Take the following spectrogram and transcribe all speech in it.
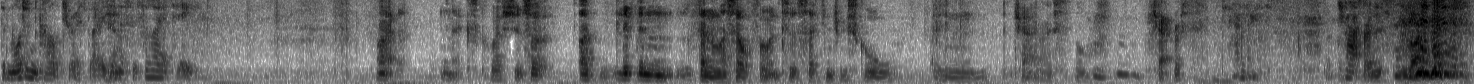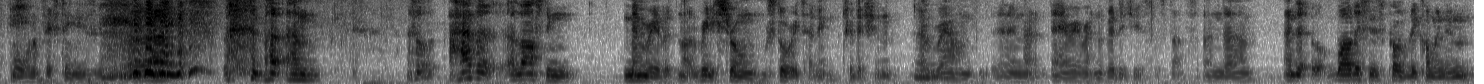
the modern culture, I suppose, in a society. Right, next question. So, I lived in Fenner myself. I went to secondary school in Chatteris, or Chatteris. Chatteris. So this is like more than 15 years ago. Uh, but um, I, thought I have a, a lasting memory of it, like a really strong storytelling tradition Mm. around in that area around the villages and stuff. And um, and uh, while this is probably common in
